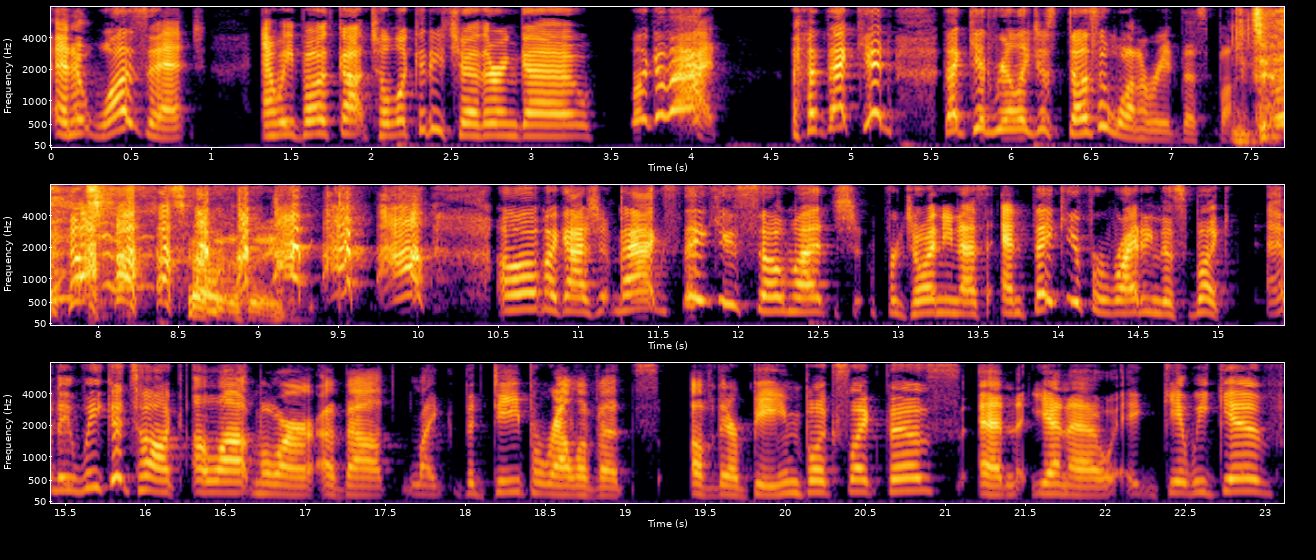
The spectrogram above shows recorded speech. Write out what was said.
and it wasn't. And we both got to look at each other and go, "Look at that! that kid, that kid really just doesn't want to read this book." totally. oh my gosh, Max! Thank you so much for joining us, and thank you for writing this book. I mean, we could talk a lot more about like the deep relevance of there being books like this. And, you know, we give,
